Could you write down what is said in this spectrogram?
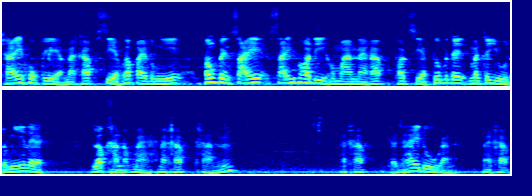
ใช้หกเหลี่ยมนะครับ เสียบเข้าไปตรงนี้ ต้องเป็นไซส์ไซส์พอดีของมันนะครับ พอเสียบปุ๊บมันจะมันจะอยู่ตรงนี้เลย แล้วขันออกมานะครับ ขันนะครับ เดี๋ยวจะให้ดูกันนะครับ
